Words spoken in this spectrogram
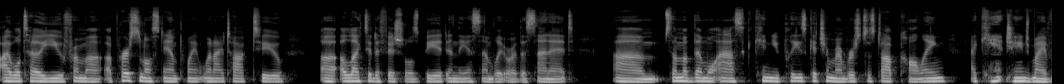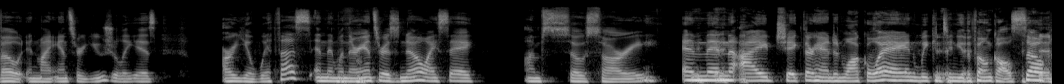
I will tell you from a, a personal standpoint, when I talk to uh, elected officials, be it in the assembly or the Senate, um, some of them will ask, Can you please get your members to stop calling? I can't change my vote. And my answer usually is, Are you with us? And then when their answer is no, I say, I'm so sorry. And then I shake their hand and walk away and we continue the phone calls. So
